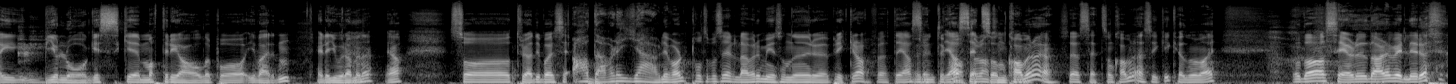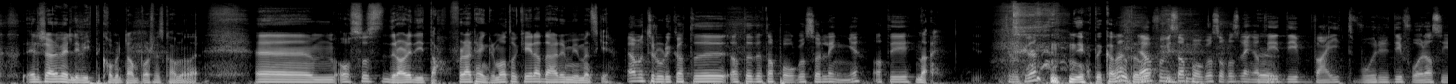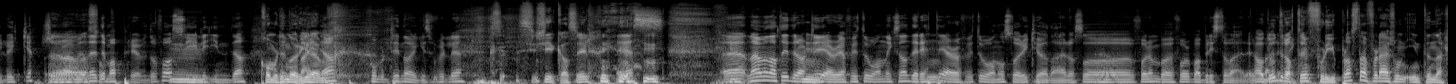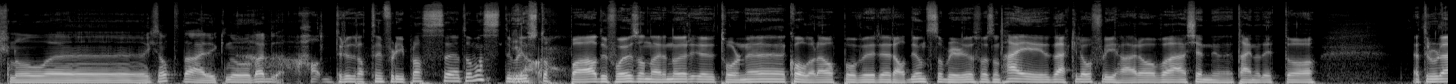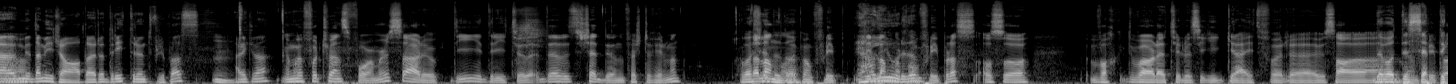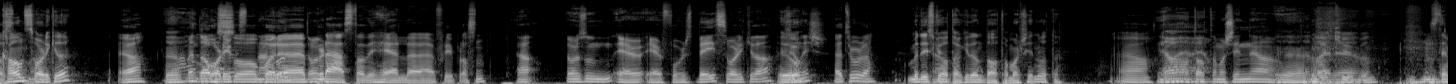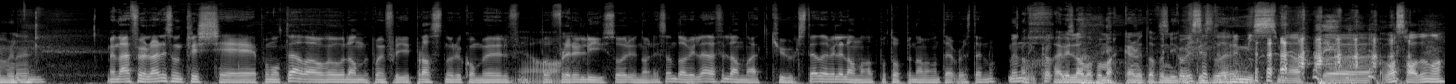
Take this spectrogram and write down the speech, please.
biologisk materiale på, i verden Eller jorda mine, ja. Så tror jeg de bare ser Ah, der var det jævlig varmt, holdt jeg på å si der var det mye sånne røde prikker da. For jeg har sett, jeg har sett da, sånn kamera, ja. Så jeg har sett sånn kamera, så ikke kødd med meg. Og da ser du, da er det veldig rødt. Ellers er det veldig hvitt, det kommer litt an på hva slags kamera det er. Um, Og så drar de dit da. For der tenker de at ok, der er det mye mennesker. Ja, Men tror du ikke at, at dette har pågått så lenge? At de Nei, Tror du ikke det? jo, det kan hende. ja, for Hvis det har pågått såpass lenge at de, de veit hvor de får asyl og ikke. Skjønner du Ja, hva jeg mener? er De har prøvd å få asyl i India. Kommer til Norge, dem kommer til Norge, selvfølgelig. Kirkeasyl Yes Eh, nei, men at de drar til Mm. Area 51, ikke sant? rett til Area 51 og står i kø der, og så får de bare, får bare brist og være. Ja, du har dratt til en flyplass, da, for det er sånn international eh, Ikke sant? Det er jo ikke noe det er, Hadde du dratt til en flyplass, eh, Thomas? Du blir jo Ja. stoppa Du får jo sånn der når eh, tårnet caller deg opp over radioen, så blir du jo sånn Hei, det er ikke lov å fly her, og hva er kjennetegnet ditt, og Jeg tror det er, Ja. det er mye radar og dritt rundt flyplass, Mm. er det ikke det? Ja, men for Transformers så er det jo De driter jo det. Det skjedde jo i den første filmen. Hva da landa da? de på en, fly, Ja, de landet på en flyplass, og så var, var det tydeligvis ikke greit for eh, USA. Det var Decepticons, var det ikke det? Ja. Ja. Men og så bare var- blæsta de hele flyplassen. Ja. Det var en sånn Air, Air Force Base, var det ikke det? Jo. Jeg tror det. Men de skulle ha tak i den datamaskinen, vet du. Ja. Ja, Ja, ja, ja. datamaskinen, ja. Ja, Den der kuben. Stemmer det. Mhm. Men jeg føler det er litt sånn klisjé på en måte ja, da, å lande på en flyplass når du kommer Ja. på flere lysår unna. liksom Da ville jeg landa et kult sted. Jeg ville landa på toppen av Mount Everest eller noe. Men oh, kan- jeg vil lande på Mækkern utafor skal vi sette premiss med at uh, Hva sa du nå?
